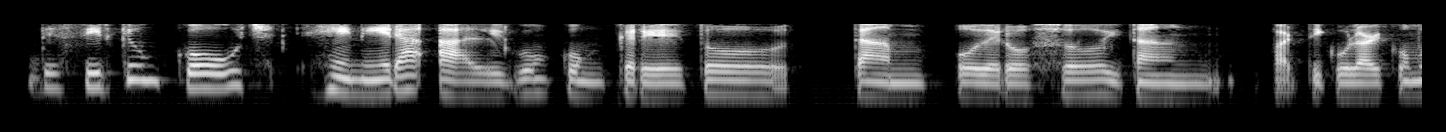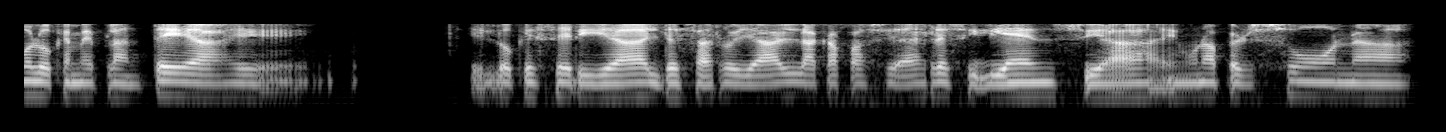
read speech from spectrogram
Decir que un coach genera algo concreto tan poderoso y tan particular como lo que me planteas, eh, lo que sería el desarrollar la capacidad de resiliencia en una persona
